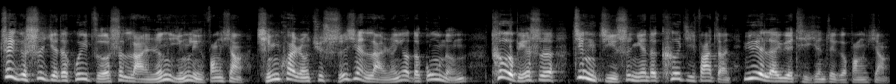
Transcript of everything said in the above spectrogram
这个世界的规则是懒人引领方向，勤快人去实现懒人要的功能，特别是近几十年的科技发展，越来越体现这个方向。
